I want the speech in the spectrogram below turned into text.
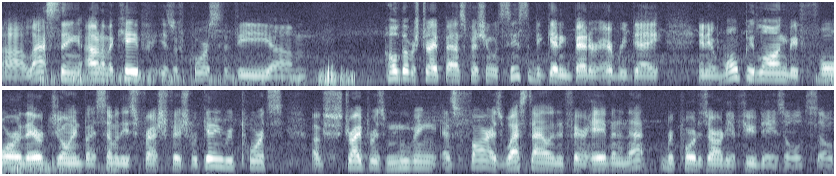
Uh, last thing out on the Cape is, of course, the um, holdover striped bass fishing, which seems to be getting better every day, and it won't be long before they're joined by some of these fresh fish. We're getting reports of stripers moving as far as West Island and Fairhaven, and that report is already a few days old, so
